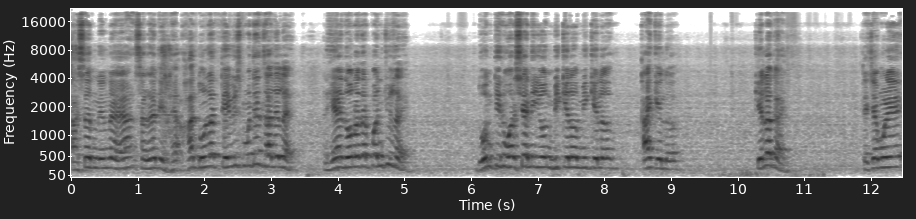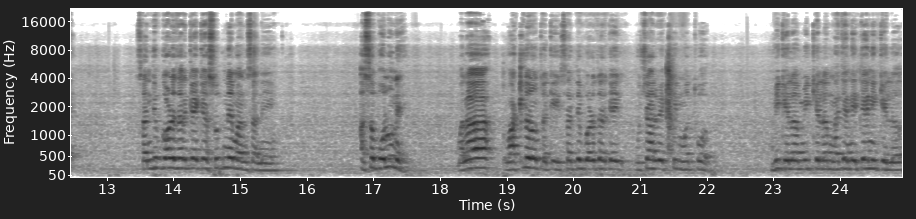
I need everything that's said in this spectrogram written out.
शासन निर्णय हा सगळ्यात हा- हा दोन हजार तेवीसमध्येच झालेला आहे. आणि हे दोन हजार पंचवीस आहे. दोन तीन वर्षांनी येऊन मी केलं मी केलं काय केलं? केलं काय? त्याच्यामुळे संदीप गौडेसारख्या किंवा सुज्ञ माणसाने असं बोलू नये. मला वाटलं नव्हतं की संदीप गौडेसारखे एक हुशार व्यक्तिमत्व मी केलं मी केलं माझ्या नेत्यांनी केलं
